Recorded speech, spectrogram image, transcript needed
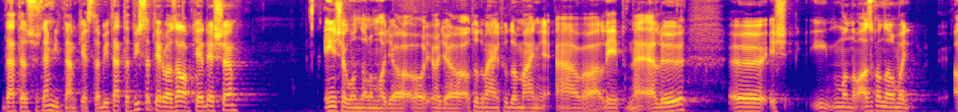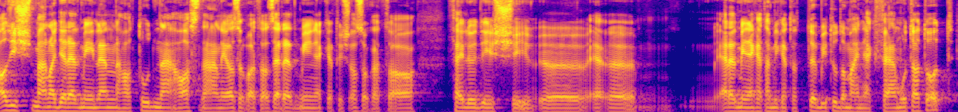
De hát ezt most nem nyitnám ki ezt a vitát. Tehát visszatérve az alapkérdése, én sem gondolom, hogy a, hogy a, a tudományok tudományával lépne elő, és mondom, azt gondolom, hogy az is már nagy eredmény lenne, ha tudná használni azokat az eredményeket és azokat a fejlődési ö, ö, eredményeket, amiket a többi tudományák felmutatott.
